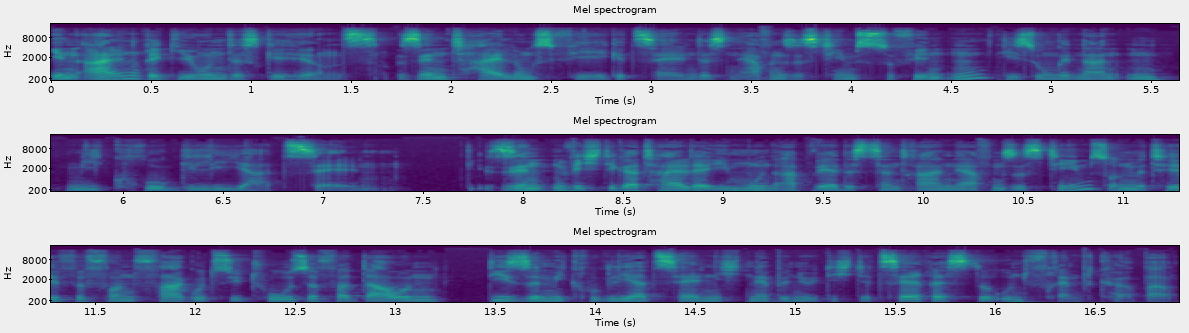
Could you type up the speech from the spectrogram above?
In allen Regionen des Gehirns sind teilungsfähige Zellen des Nervensystems zu finden, die sogenannten Mikrogliazellen. Die sind ein wichtiger Teil der Immunabwehr des zentralen Nervensystems und mit Hilfe von Phagozytose verdauen diese Mikrogliazellen nicht mehr benötigte Zellreste und Fremdkörper.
